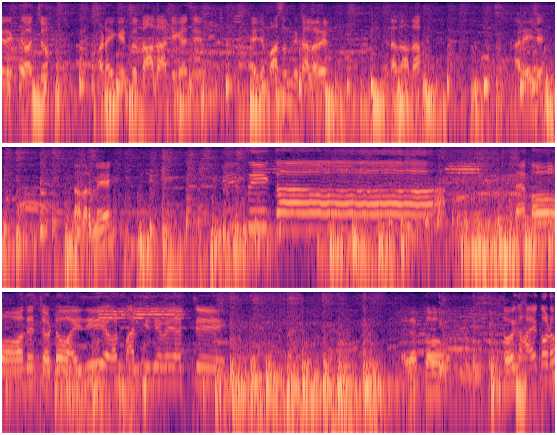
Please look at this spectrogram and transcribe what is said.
যে দেখতে পাচ্ছ? ওটাই কিন্তু দাদা, ঠিক আছে? এই যে বাসন্তী কালারের, এটা দাদা। আর এই যে দাদার মেয়ে। দেখো, আমাদের ছোট ভাইজি এখন পালকি চেপে যাচ্ছে। দেখো, সবাইকে হাই করো।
